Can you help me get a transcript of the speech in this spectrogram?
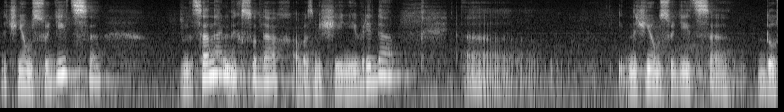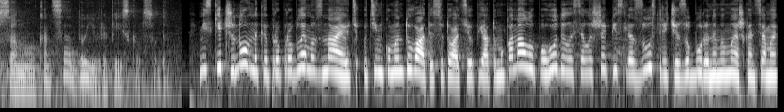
начнем судиться в национальных судах о возмещении вреда, э, начнем судиться до самого конца, до Европейского суда. Міські чиновники про проблему знають. Утім, коментувати ситуацію п'ятому каналу погодилися лише після зустрічі з обуреними мешканцями.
